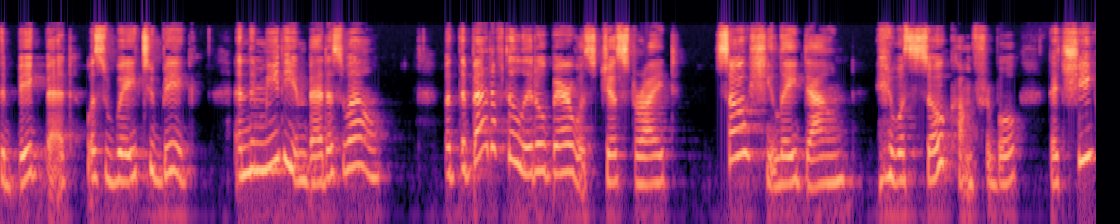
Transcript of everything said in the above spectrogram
The big bed was way too big, and the medium bed as well. But the bed of the little bear was just right. So she lay down. It was so comfortable that she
